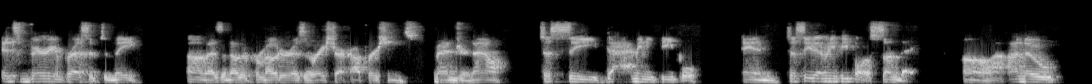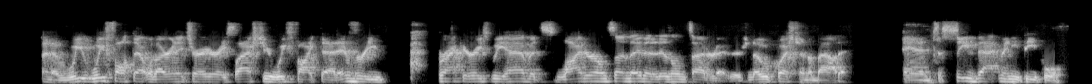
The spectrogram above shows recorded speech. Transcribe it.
it's very impressive to me um, as another promoter, as a racetrack operations manager now, to see that many people and to see that many people on a Sunday. Uh, I know, I know. We we fought that with our NHRA race last year. We fight that every bracket race we have. It's lighter on Sunday than it is on Saturday. There's no question about it. And to see that many people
